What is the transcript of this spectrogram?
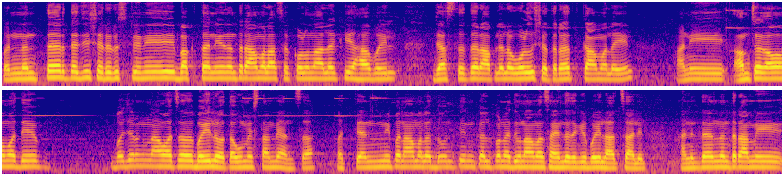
पण नंतर त्याची शरीरसृष्टीने बघताना नंतर आम्हाला असं कळून आलं की हा बैल जास्त तर आपल्याला वळू क्षेत्रात कामाला येईल. आणि आमच्या गावामध्ये बजरंग नावाचा बैल होता उमेश तांबे यांचा. मग त्यांनी पण आम्हाला दोन तीन कल्पना देऊन आम्हाला सांगितलं होतं की बैल हात चालेल. आणि त्यानंतर आम्ही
